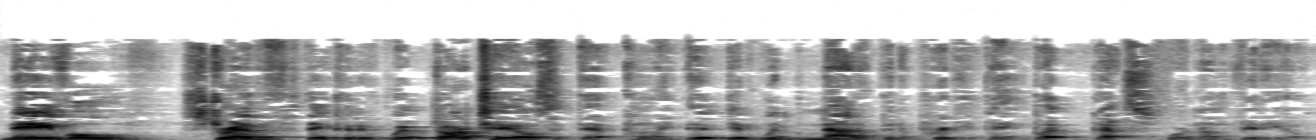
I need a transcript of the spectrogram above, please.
naval strength, they could have whipped our tails at that point. It, it would not have been a pretty thing, but that's for another video.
